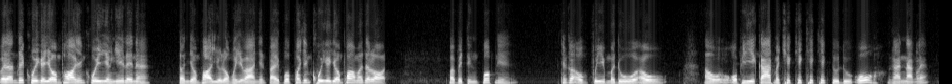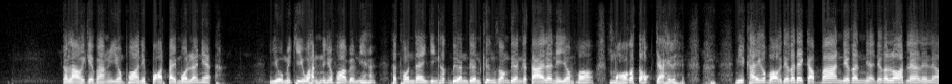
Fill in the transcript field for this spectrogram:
เวลาได้คุยกับโยมพ่อฉันคุยอย่างนี้เลยนะตอนโยมพ่ออยู่โรงพยาบาลฉันไปปุ๊บพอฉันคุยกับโยมพ่อมาตลอดพอไปถึงปุ๊บเนี่ยฉันก็เอาฟิล์มมาดูเอาเอา OPD card มาเช็คเช็คเช็คเช็คดูดูโอ้ งานหนักแล้ว ก็เล่าให้แกฟังโยมพ่อเนี่ยปอดไปหมดแล้วเนี่ย อยู่ไม่กี่วันนี่โยมพ่อแบบนี้ถ้าทนได้จริงสักเดือนเดือนครึ่งสองเดือนก็ตายแล้วนี่โยมพ่อหมอก็ตกใจเลย มีใครก็บอกเดี๋ยวก็ได้กลับบ้านเดี๋ยวก็เนี่ยเดี๋ยวก็รอดแล้วเลยแล้ว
